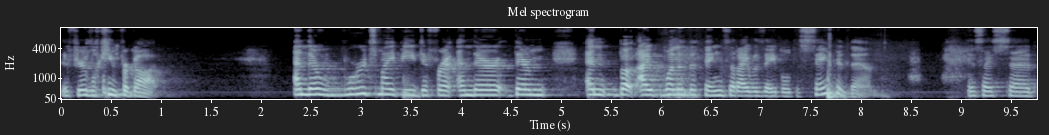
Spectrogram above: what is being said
if you're looking for God. And their words might be different and they're they're and but I one of the things that I was able to say to them is I said,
